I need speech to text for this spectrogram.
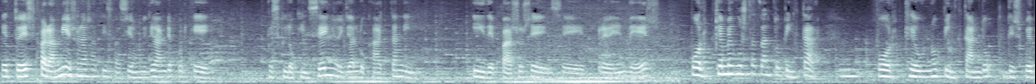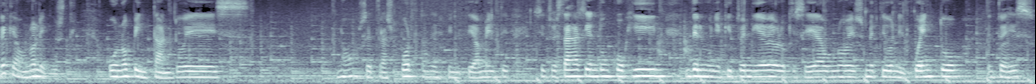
Entonces para mí es una satisfacción muy grande porque pues lo que enseño ellas lo captan y, y de paso se, se prevén de eso. ¿Por qué me gusta tanto pintar? Porque uno pintando, después de que a uno le guste, uno pintando es, no, se transporta definitivamente. Si tú estás haciendo un cojín del muñequito de nieve o lo que sea, uno es metido en el cuento. Entonces,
